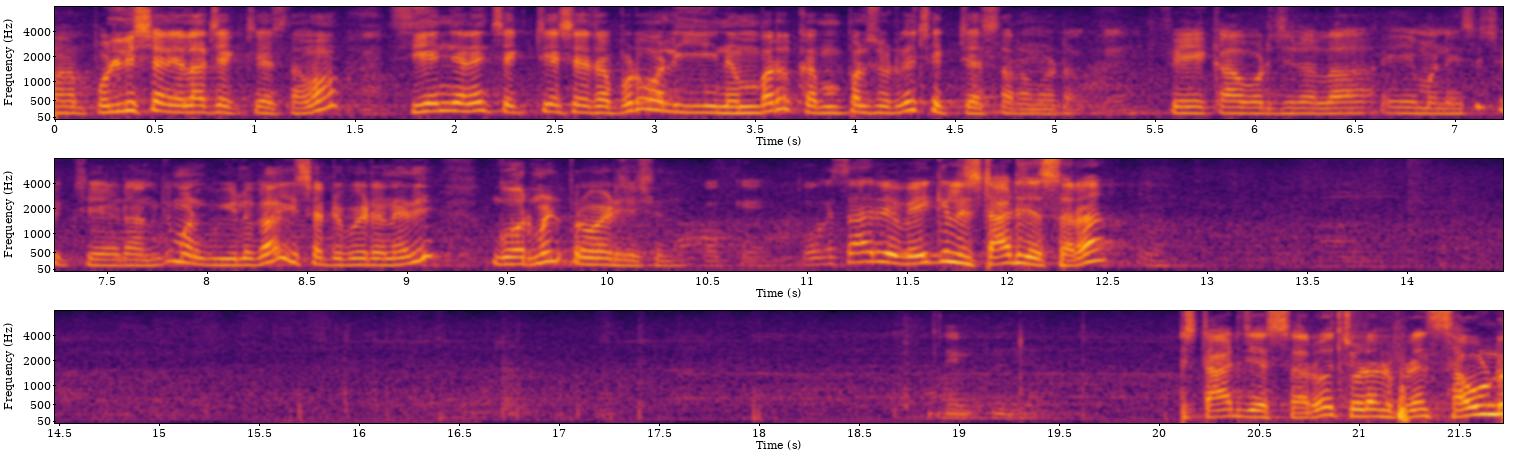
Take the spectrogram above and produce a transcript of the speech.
మనం పొల్యూషన్ ఎలా చెక్ చేస్తామో సిఎన్జి అనేది చెక్ చేసేటప్పుడు వాళ్ళు ఈ నెంబర్ కంపల్సరీగా చెక్ చేస్తారనమాట ఫేకా ఒరిజినలా ఏమనేసి చెక్ చేయడానికి మనకు వీలుగా ఈ సర్టిఫికేట్ అనేది గవర్నమెంట్ ప్రొవైడ్ చేసింది. ఓకే. ఒకసారి వెహికల్ని స్టార్ట్ చేస్తారా? స్టార్ట్ చేస్తారు చూడండి ఫ్రెండ్స్ సౌండ్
